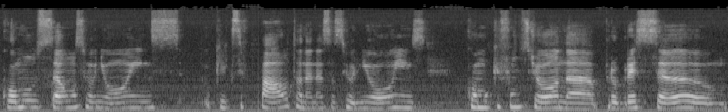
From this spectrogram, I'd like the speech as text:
como são as reuniões, o que, que se pauta né, nessas reuniões, como que funciona progressão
